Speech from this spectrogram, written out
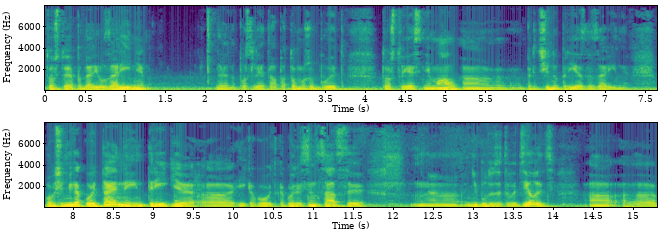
то, что я подарил Зарине. Наверное, после этого. А потом уже будет то, что я снимал, э, причину приезда Зарины. В общем, никакой тайны, интриги э, и какой-то какой сенсации э, не буду из этого делать. Э,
